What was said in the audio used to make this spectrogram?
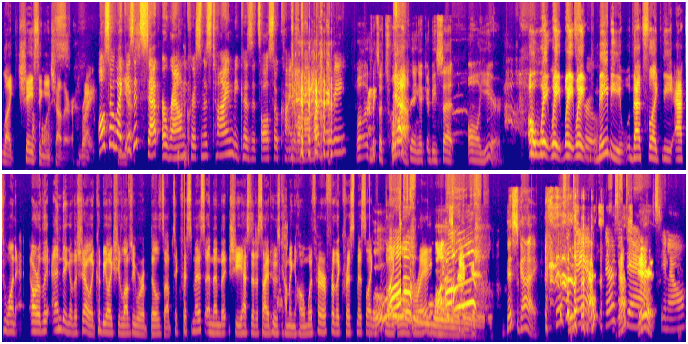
like chasing each other. Right. Also, like, is it set around Christmas time because it's also kind of a Hallmark movie? Well, if it's a tour Yeah. thing, it could be set all year. Oh wait, wait, wait, wait. true. Maybe that's like the act one or the ending of the show. It could be like she loves me where it builds up to Christmas and then that she has to decide who's coming home with her for the Christmas like Ooh. like Oh! little break. Ooh. This guy. There's a dance. There's a that's it. dance. You know,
